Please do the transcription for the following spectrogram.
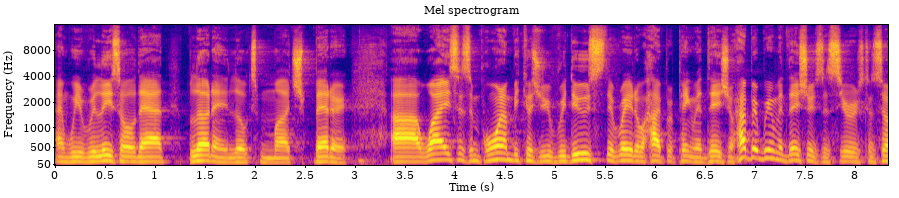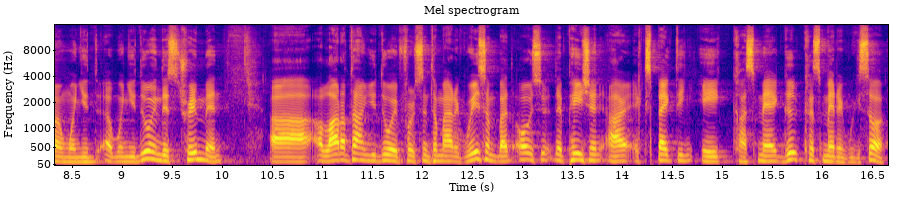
and we release all that blood, and it looks much better. Uh, why is this important? Because you reduce the rate of hyperpigmentation. Hyperpigmentation is a serious concern when, you, uh, when you're doing this treatment. Uh, a lot of times you do it for symptomatic reason, but also the patient are expecting a cosmetic, good cosmetic result.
